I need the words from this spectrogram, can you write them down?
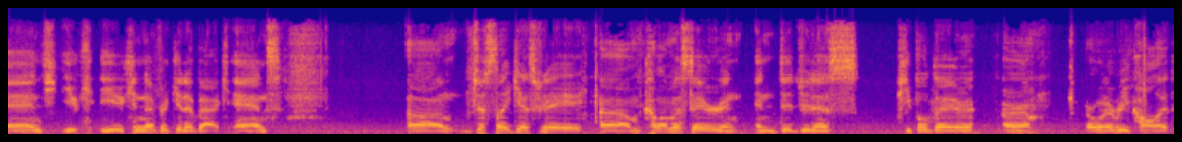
and you you can never get it back. And um, just like yesterday, um, Columbus Day or in, Indigenous People Day or, or um, or whatever you call it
